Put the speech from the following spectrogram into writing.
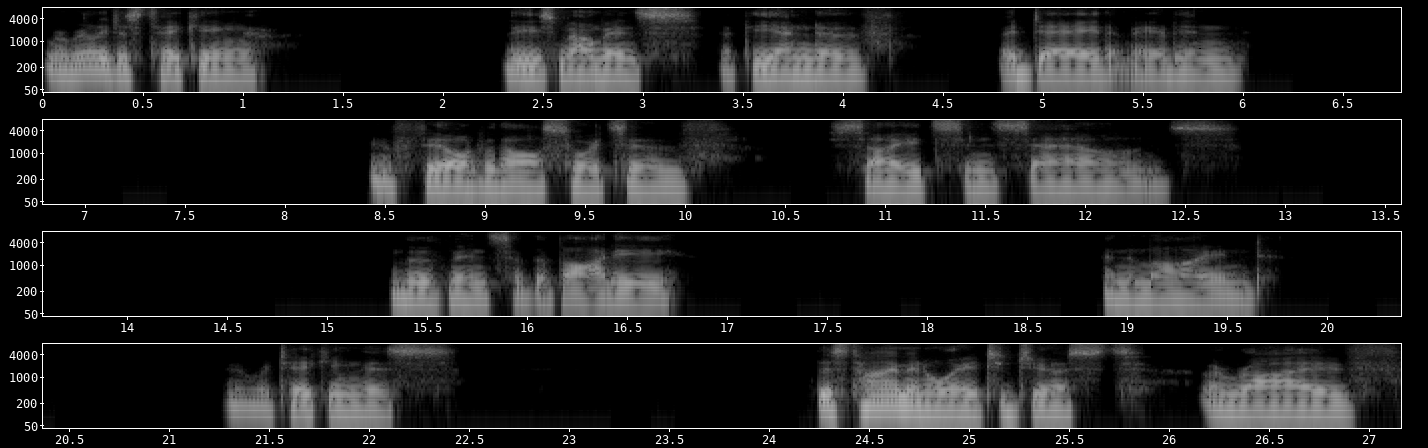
we're really just taking these moments at the end of a day that may have been you know, filled with all sorts of sights and sounds, movements of the body and the mind. And we're taking this, this time in a way to just arrive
